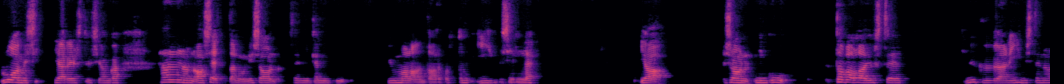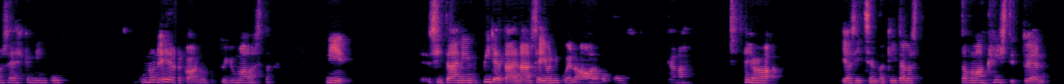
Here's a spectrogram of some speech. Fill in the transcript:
luomisjärjestys, jonka hän on asettanut, niin se on se, mikä niin kuin Jumala on tarkoittanut ihmisille. Ja se on niin kuin, tavallaan just se, että nykyään ihmisten on se ehkä niin kuin, kun on erkaannuttu Jumalasta, niin sitä ei niin pidetä enää, se ei ole niin kuin enää arvopohjana. Ja, ja sitten sen takia tällaista tavallaan kristittyjen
